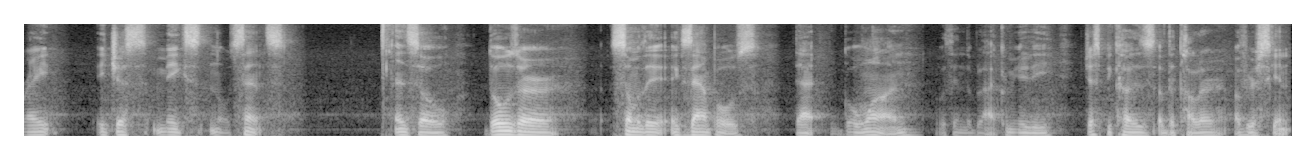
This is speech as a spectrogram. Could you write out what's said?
right? It just makes no sense, and so those are some of the examples that go on within the black community just because of the color of your skin.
